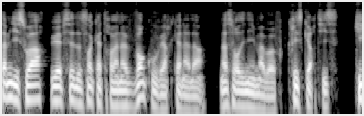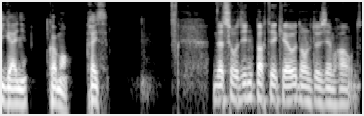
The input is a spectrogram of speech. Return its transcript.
Samedi soir, UFC 289, Vancouver, Canada. Nassourdine Imavov, Chris Curtis. Qui gagne Comment? Chris? Nassourdine par TKO dans le deuxième round.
